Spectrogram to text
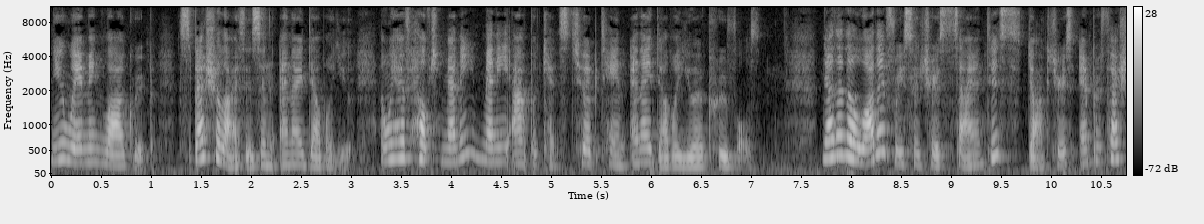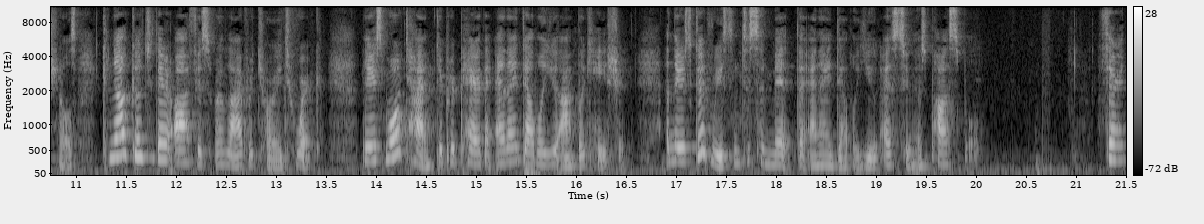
New Weiming Law Group, specializes in NIW, and we have helped many, many applicants to obtain NIW approvals. Now that a lot of researchers, scientists, doctors, and professionals cannot go to their office or laboratory to work, there is more time to prepare the NIW application, and there is good reason to submit the NIW as soon as possible. Third,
